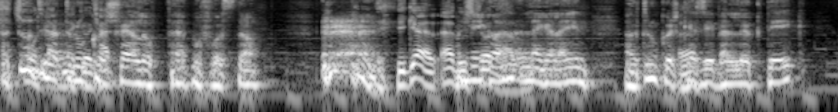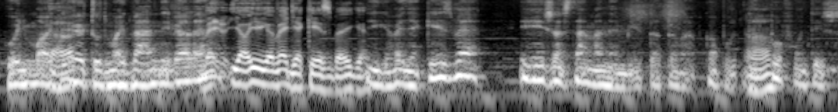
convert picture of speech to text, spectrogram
Hát tudod, hogy a trunkos hát... fellop, felpofozta. Igen, nem is Még csodálom. a legelején a trunkos kezében lökték, hogy majd Aha. ő tud majd bánni vele. Ja, igen, vegye kézbe, igen. Igen, vegye kézbe, és aztán már nem bírta tovább, kapott Aha. egy pofont, és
